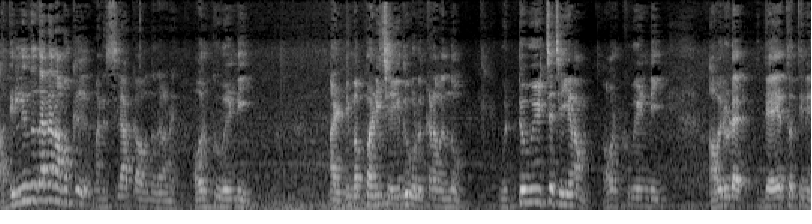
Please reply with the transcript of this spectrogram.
അതിൽ നിന്ന് തന്നെ നമുക്ക് മനസ്സിലാക്കാവുന്നതാണ് അവർക്ക് വേണ്ടി അടിമപ്പണി ചെയ്തു കൊടുക്കണമെന്നും വിട്ടുവീഴ്ച ചെയ്യണം അവർക്ക് വേണ്ടി അവരുടെ ദേയത്വത്തിന്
